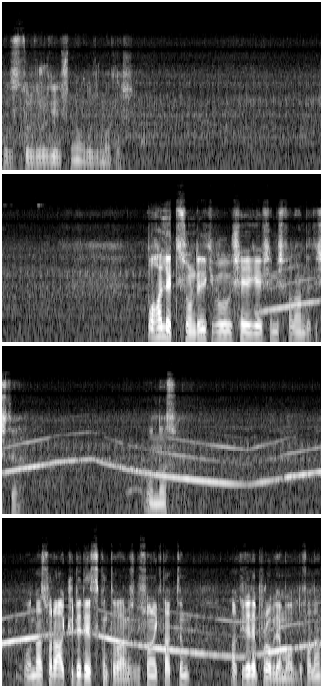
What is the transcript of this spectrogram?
Polis durdurur diye düşündüm ama durdurmadılar. O halletti sonra dedi ki bu şeye gevşemiş falan dedi işte. Ondan sonra Ondan sonra aküde de sıkıntı varmış. Bir sonraki taktığım aküde de problem oldu falan.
